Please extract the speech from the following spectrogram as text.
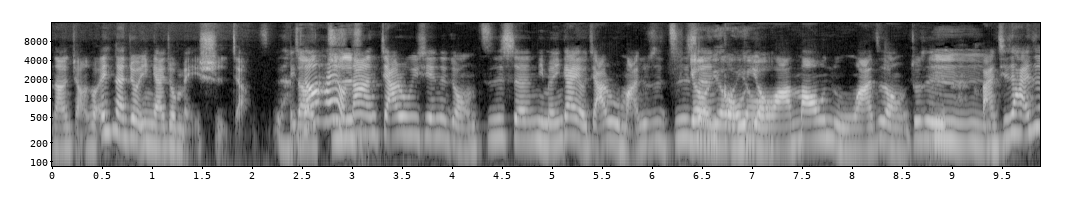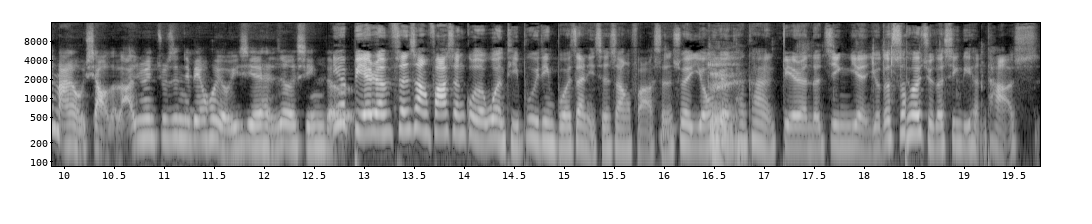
然后就讲说哎、诶那就应该就没事这样然后还有当然加入一些那种资深，你们应该有加入嘛，就是资深狗友啊、猫奴啊这种，就是反正其实还是蛮有效的啦，因为就是那边会有一些很热心的，因为别人身上发生过的问题不一定不会在你身上发生，所以永远看看别人的经验，有的时候会觉得心里很踏实。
